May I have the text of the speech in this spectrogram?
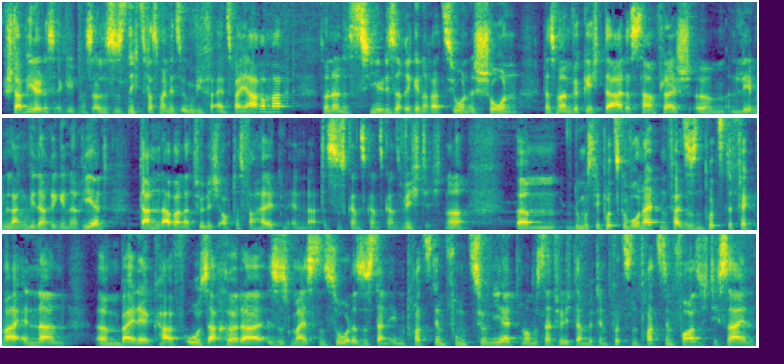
stabil, das Ergebnis. Also es ist nichts, was man jetzt irgendwie für ein, zwei Jahre macht, sondern das Ziel dieser Regeneration ist schon, dass man wirklich da das Zahnfleisch ähm, ein Leben lang wieder regeneriert, dann aber natürlich auch das Verhalten ändert. Das ist ganz, ganz, ganz wichtig. Ne? Ähm, du musst die Putzgewohnheiten, falls es ein Putzdefekt war, ändern. Ähm, bei der KFO-Sache, da ist es meistens so, dass es dann eben trotzdem funktioniert. Man muss natürlich dann mit dem Putzen trotzdem vorsichtig sein,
